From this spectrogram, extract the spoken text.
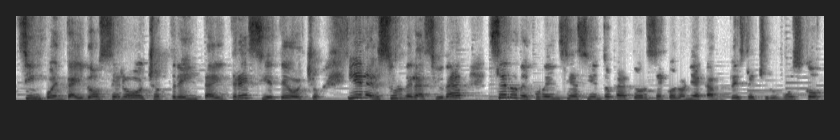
5208 3378 y en el sur de la ciudad Cerro de Juvencia 114 Colonia Campestre Churubusco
